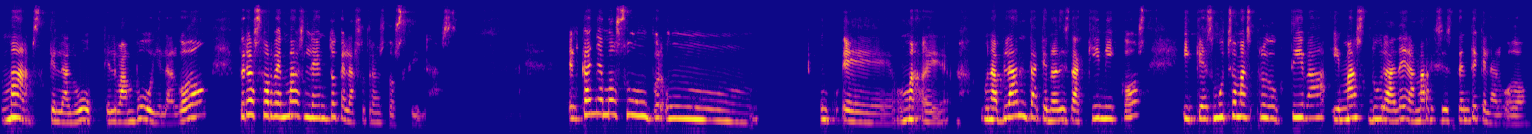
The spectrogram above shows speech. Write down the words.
más que el, bambú y el algodón, pero absorbe más lento que las otras dos fibras. El cáñamo es eh, eh, una, planta que no da químicos y que es mucho más productiva y más duradera, más resistente que el algodón.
